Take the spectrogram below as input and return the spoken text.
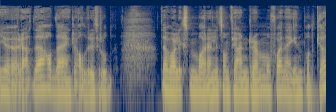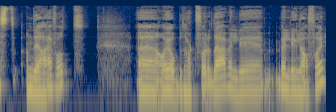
gjøre. Det hadde jeg egentlig aldri trodd. Det var liksom bare en litt sånn fjern drøm å få en egen podkast. Det har jeg fått, eh, og jobbet hardt for, og det er jeg veldig, veldig glad for.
